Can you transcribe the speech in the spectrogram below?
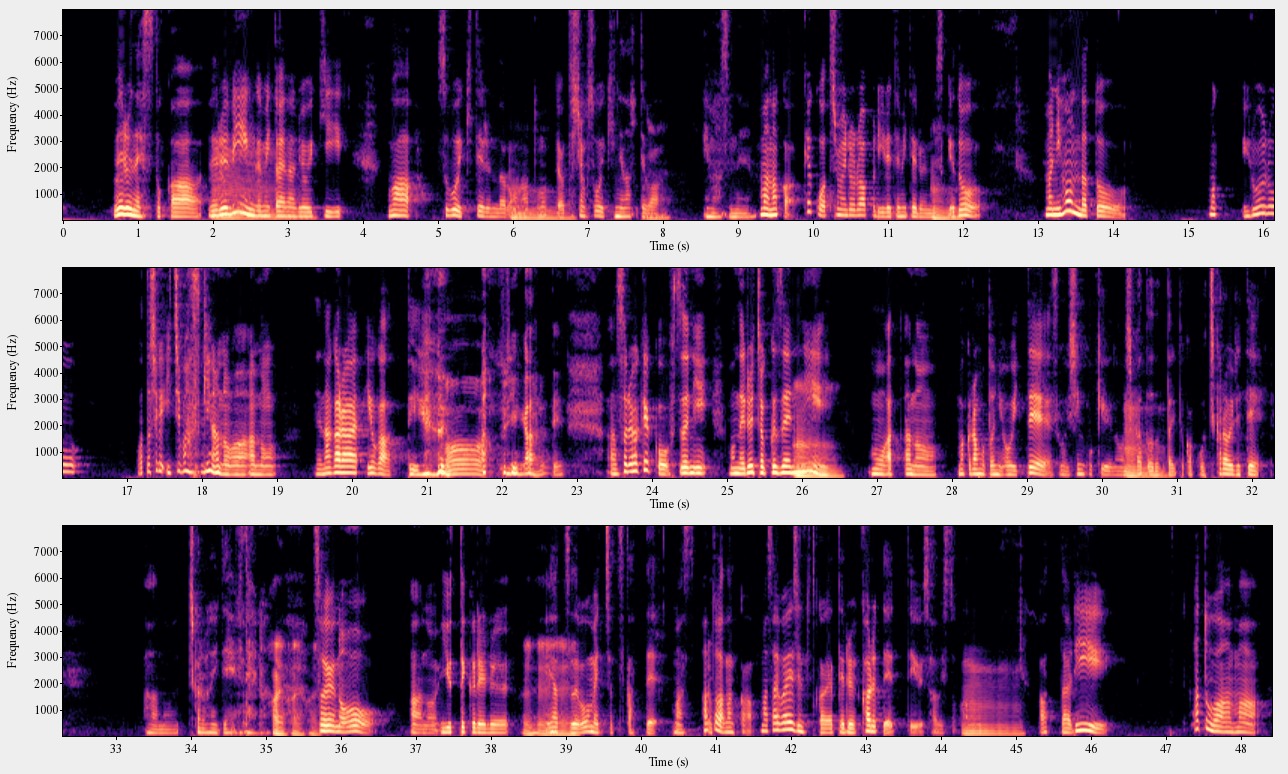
ウェルネスとか、ウェルビーイングみたいな領域は、すごい来てるんだろうなと思って、うん私もすごい気になってはねいますね。まあなんか、結構私もいろいろアプリ入れてみてるんですけど、まあ日本だと、まあ、いろいろ、私が一番好きなのは、あの、寝ながらヨガっていう あアプリがあって、あそれは結構普通にもう寝る直前あ。に、もうあ、あの、枕元に置いて、すごい深呼吸の仕方だったりとか、こう力を入れて、あの、力を抜いて、みたいな。はいはいはい。そういうのを、あの、言ってくれるやつをめっちゃ使ってます。あとはなんか、まあ、サイバーエージェントとかやってるカルテっていうサービスとか。あったり、あとはまあ、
